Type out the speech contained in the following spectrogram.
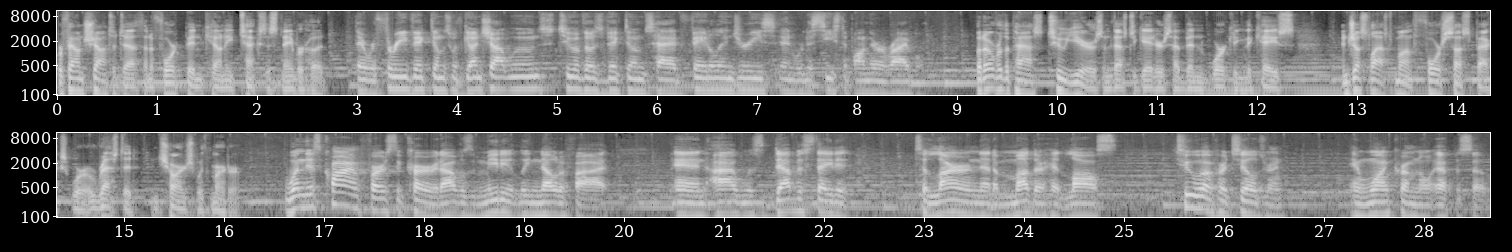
were found shot to death in a Fort Bend County, Texas neighborhood. There were three victims with gunshot wounds. Two of those victims had fatal injuries and were deceased upon their arrival. But over the past two years, investigators have been working the case. And just last month, four suspects were arrested and charged with murder. When this crime first occurred, I was immediately notified, and I was devastated to learn that a mother had lost two of her children in one criminal episode.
